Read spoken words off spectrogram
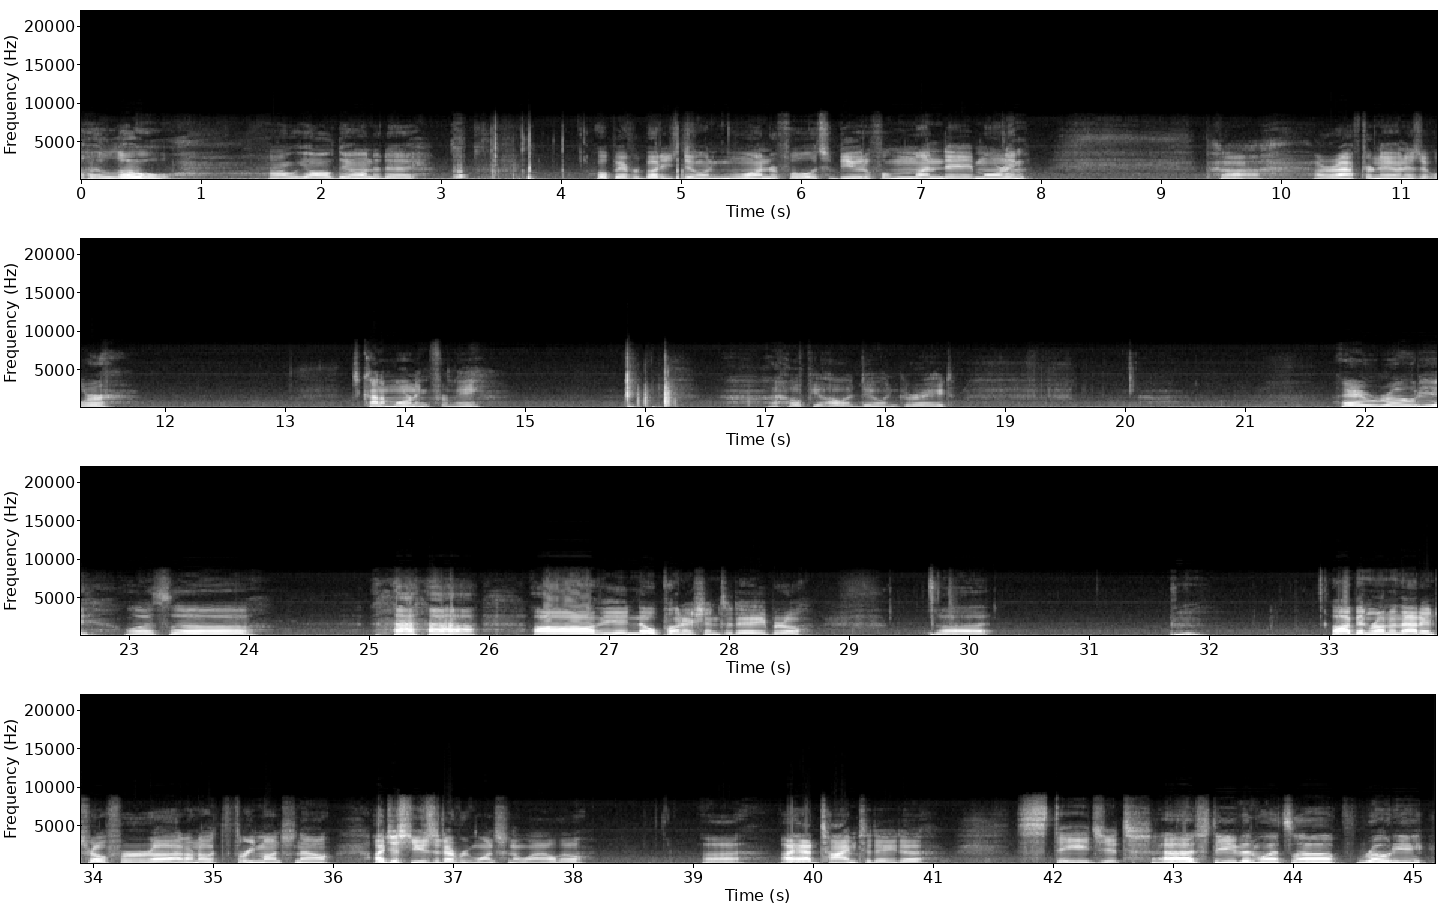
Well, hello. How are we all doing today? Hope everybody's doing wonderful. It's a beautiful Monday morning. Uh, or afternoon, as it were. It's kind of morning for me. I hope you all are doing great. Hey, Rody, what's up? oh, no punishing today, bro. Uh, oh, I've been running that intro for, uh, I don't know, three months now. I just use it every once in a while, though. Uh, I had time today to stage it. Uh, Steven, what's up? Rody,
